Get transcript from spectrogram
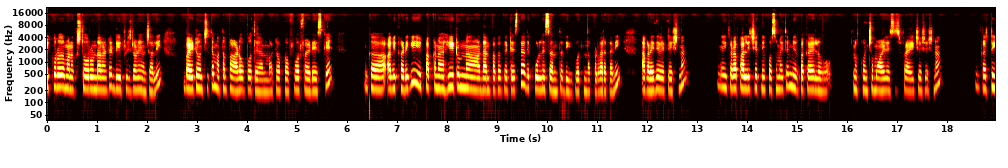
ఎక్కువ రోజు మనకు స్టోర్ ఉండాలంటే డీప్ ఫ్రిడ్జ్లోనే ఉంచాలి. బయట ఉంచితే మొత్తం పాడైపోతాయి అనమాట ఒక ఫోర్ ఫైవ్ డేస్కే. ఇంకా అవి కడిగి పక్కన హీట్ ఉన్న దాని పక్కకు పెట్టేస్తే అది కూల్నెస్ అంతా దిగిపోతుంది అప్పటి వరకు అని అక్కడైతే పెట్టేసిన. ఇక్కడ పల్లి చట్నీ కోసం అయితే మిరపకాయలు కొంచెం ఆయిల్ వేసి ఫ్రై చేసేసిన. ఇంకా టీ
